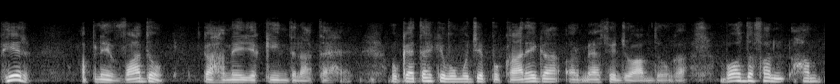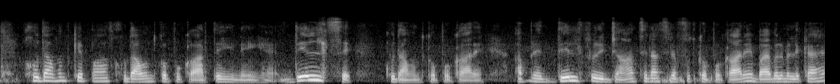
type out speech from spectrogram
پھر اپنے وعدوں کا ہمیں یقین دلاتا ہے۔ وہ کہتا ہے کہ وہ مجھے پکارے گا اور میں اسے جواب دوں گا۔ بہت دفعہ ہم خداوند کے پاس خداوند کو پکارتے ہی نہیں ہیں۔ دل سے خداوند کو پکاریں۔ اپنے دل پوری جان سے نہ صرف اس کو پکاریں۔ بائبل میں لکھا ہے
